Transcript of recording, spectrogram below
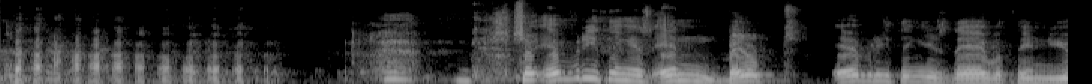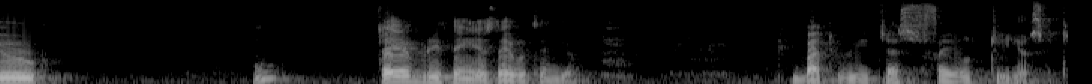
so everything is inbuilt, everything is there within you. Hmm? Everything is there within you. But we just fail to use it.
